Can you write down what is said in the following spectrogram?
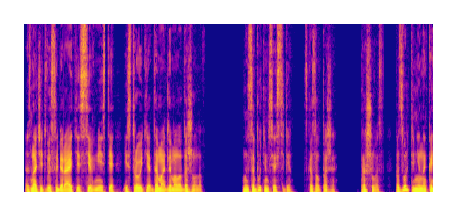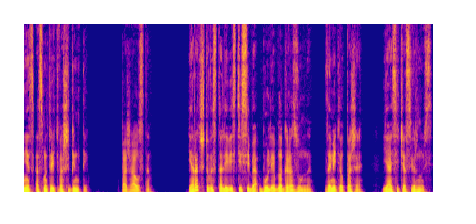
Значит, вы собираетесь все вместе и строите дома для молодоженов. Мы заботимся о себе, сказал Паже. Прошу вас, позвольте мне наконец осмотреть ваши бинты. Пожалуйста. Я рад, что вы стали вести себя более благоразумно, заметил Паже. Я сейчас вернусь.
